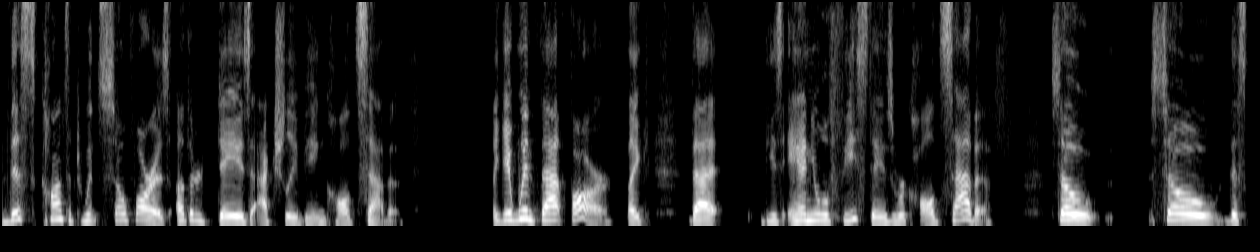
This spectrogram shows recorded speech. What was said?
this concept went so far as other days actually being called sabbath. Like it went that far like that these annual feast days were called Sabbath. So so this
